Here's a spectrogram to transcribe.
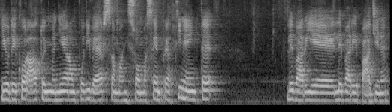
e ho decorato in maniera un po' diversa ma insomma sempre attinente le varie, le varie pagine.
